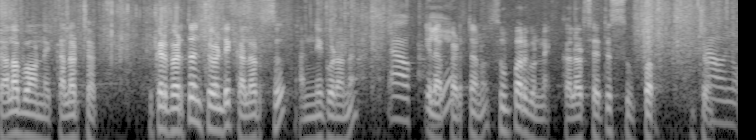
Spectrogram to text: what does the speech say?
చాలా బాగున్నాయి కలర్ చార్ట్. ఇక్కడ పెడతాను చూడండి కలర్స్ అన్నీ కూడా ఇలా పెడతాను. సూపర్గా ఉన్నాయి. కలర్స్ అయితే సూపర్ అవును.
